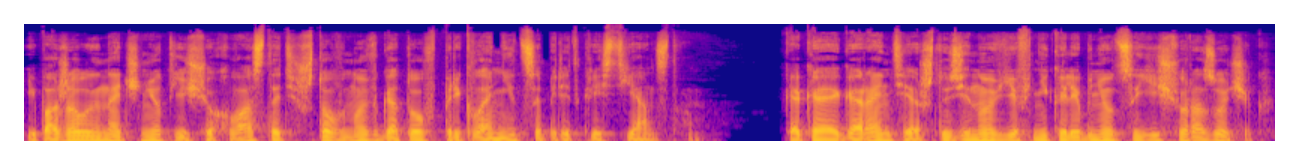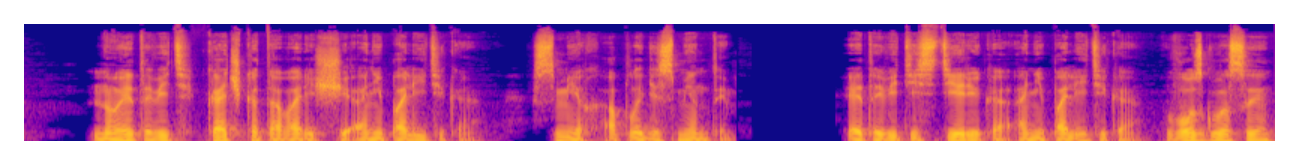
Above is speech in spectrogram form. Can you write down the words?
и, пожалуй, начнёт ещё хвастать, что вновь готов преклониться перед крестьянством. Какая гарантия, что Зиновьев не колебнётся ещё разочек? Но это ведь качка, товарищи, а не политика. Смех, аплодисменты. Это ведь истерика, а не политика. Возгласы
